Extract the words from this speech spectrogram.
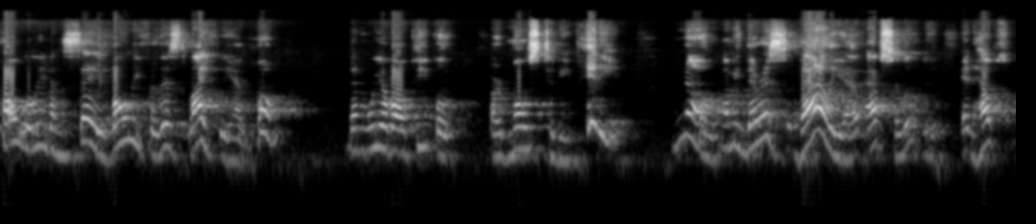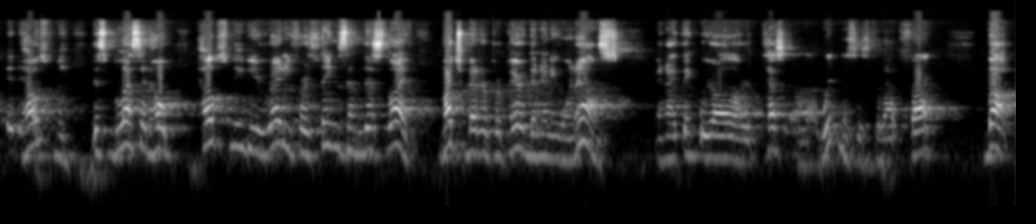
Paul will even say, if only for this life we have hope, then we of all people are most to be pitied. No, I mean there is value, absolutely. It helps. It helps me. This blessed hope helps me be ready for things in this life, much better prepared than anyone else. And I think we all are test, uh, witnesses to that fact. But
